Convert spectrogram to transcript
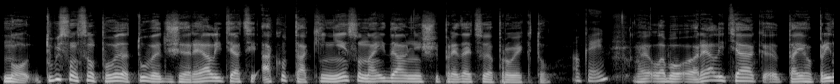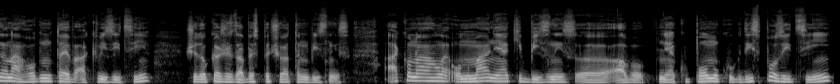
No, tu by som chcel povedať tú vec, že realitáci ako takí nie sú najideálnejší predajcovia projektov. Okay. Lebo realiťák, tá jeho pridaná hodnota je v akvizícii, že dokáže zabezpečovať ten biznis. Ako náhle on má nejaký biznis e, alebo nejakú ponuku k dispozícii,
